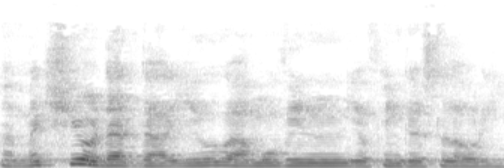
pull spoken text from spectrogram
Uh, make sure that uh, you are moving your fingers slowly.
